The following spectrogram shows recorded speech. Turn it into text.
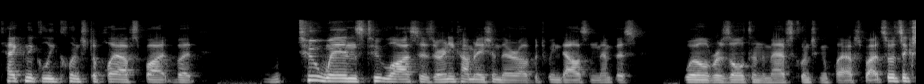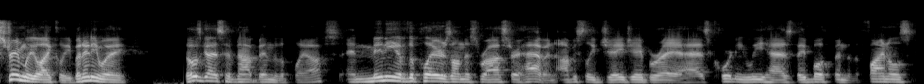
technically clinched a playoff spot, but two wins, two losses, or any combination thereof between Dallas and Memphis will result in the Mavs clinching a playoff spot. So it's extremely likely. But anyway, Those guys have not been to the playoffs, and many of the players on this roster haven't. Obviously, JJ Barea has, Courtney Lee has. They've both been to the finals.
